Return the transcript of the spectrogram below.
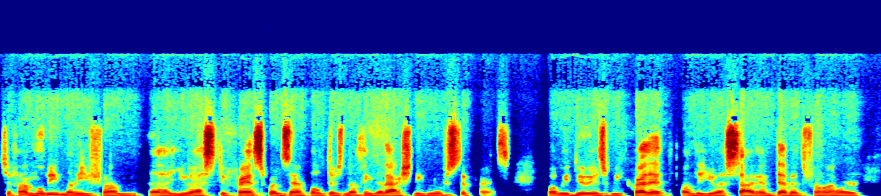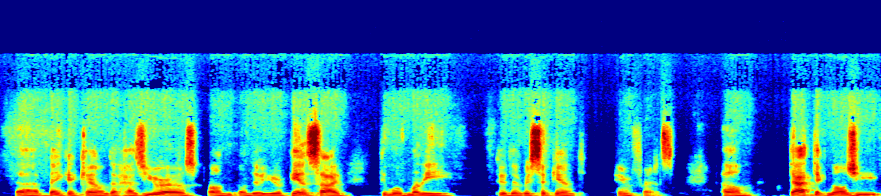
So if I'm moving money from uh, US to France, for example, there's nothing that actually moves to France. What we do is we credit on the US side and debit from our uh, bank account that has euros on, on the European side to move money to the recipient in France. Um, that technology,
